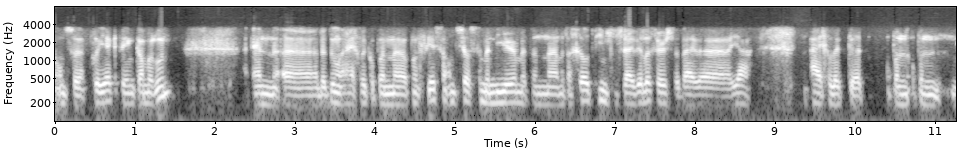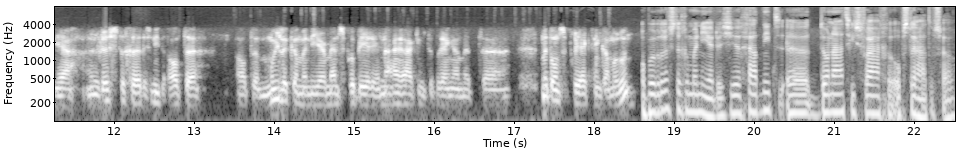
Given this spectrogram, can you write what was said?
onze projecten in Cameroen. En dat doen we eigenlijk op een, op een frisse, enthousiaste manier met een, met een groot team van vrijwilligers. Waarbij we ja, eigenlijk op, een, op een, ja, een rustige, dus niet al te, al te moeilijke manier mensen proberen in aanraking te brengen met, eh, met onze projecten in Cameroen. Op een rustige manier, dus je gaat niet eh, donaties vragen op straat of zo?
